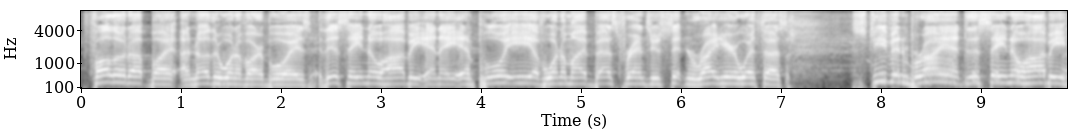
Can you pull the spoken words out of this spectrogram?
Followed up by another one of our boys. This ain't no hobby, and a employee of one of my best friends who's sitting right here with us. Stephen Bryant, this ain't no hobby.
